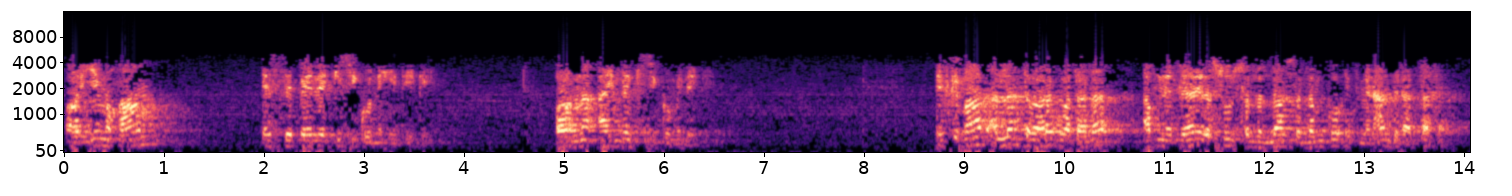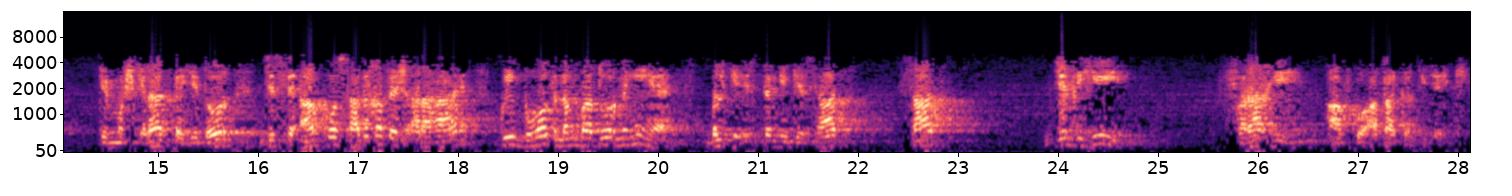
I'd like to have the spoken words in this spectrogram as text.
اور یہ مقام اس سے پہلے کسی کو نہیں دی گئی اور نہ آئندہ کسی کو ملے گی۔ اس کے بعد اللہ تبارک و تعالیٰ اپنے پیارے رسول صلی اللہ علیہ وسلم کو اطمینان دلاتا ہے کہ مشکلات کا یہ دور جس سے آپ کو صادقہ پیش آ رہا ہے، کوئی بہت لمبا دور نہیں ہے، بلکہ اس طرح کے ساتھ ساتھ جلد ہی فراخی آپ کو عطا کر دی جائے گی۔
